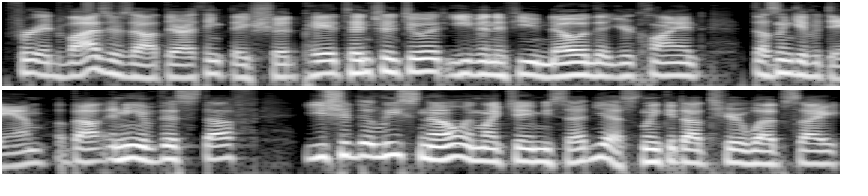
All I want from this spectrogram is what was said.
for advisors out there, I think they should pay attention to it, even if you know that your client doesn't give a damn about any of this stuff. You should at least know. And like Jamie said, yes, link it out to your website.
